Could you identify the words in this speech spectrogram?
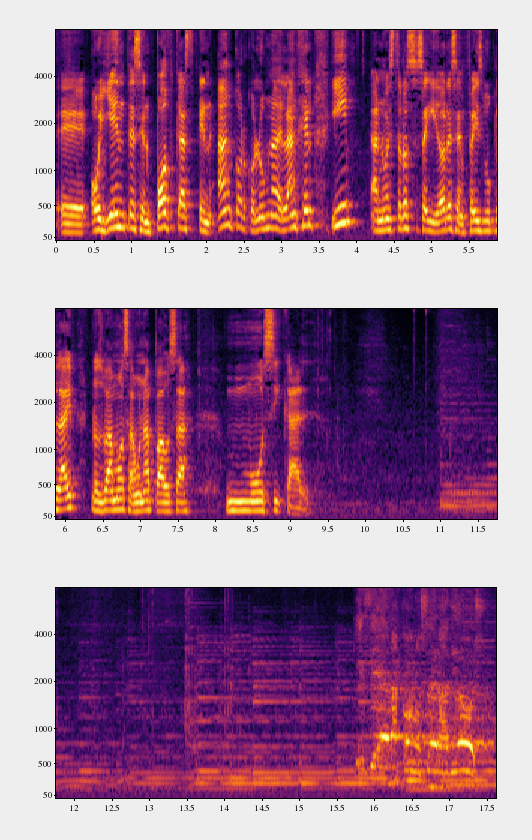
eh, oyentes en podcast, en Anchor, Columna del Ángel, y a nuestros seguidores en Facebook Live. Nos vamos a una pausa musical. Quisiera conocer a Dios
